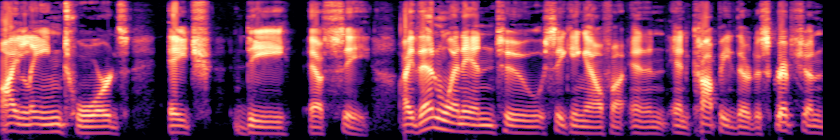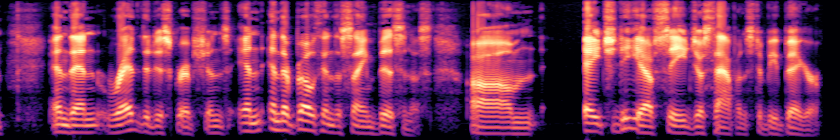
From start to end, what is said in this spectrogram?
I lean towards H DFC. I then went into Seeking Alpha and, and copied their description and then read the descriptions, and, and they're both in the same business. Um, HDFC just happens to be bigger.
